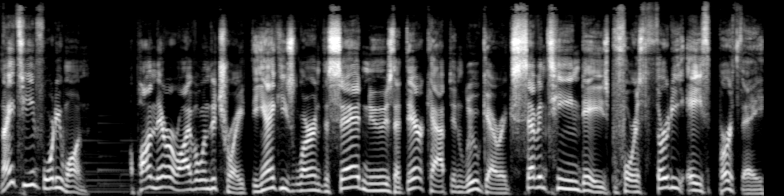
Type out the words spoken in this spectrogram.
Nineteen forty-one. Upon their arrival in Detroit, the Yankees learned the sad news that their captain, Lou Gehrig, 17 days before his 38th birthday,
